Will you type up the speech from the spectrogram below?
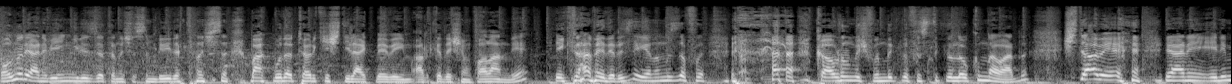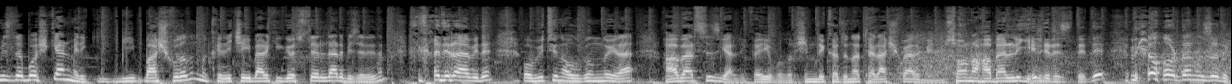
Olur yani bir İngilizce tanışırsın biriyle tanışırsın. Bak bu da Turkish Delight bebeğim arkadaşım falan diye. ikram ederiz de yanımızda fı- kavrulmuş fındıklı fıstıklı lokum da vardı. İşte abi yani elimizde boş gelmedik. Bir başvuralım mı kraliçeyi belki gösterirler bize dedim. Kadir abi de o bütün olgunluğuyla habersiz geldik ayıp olur. Şimdi kadına telaş vermeyelim. Sonra haberli geliriz dedi ve oradan uzadık.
